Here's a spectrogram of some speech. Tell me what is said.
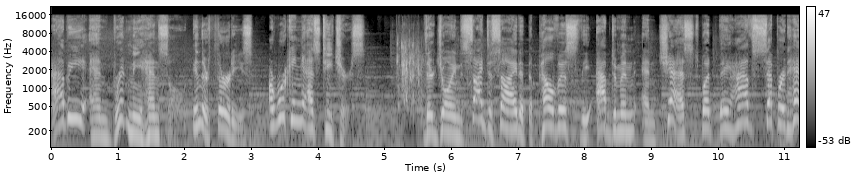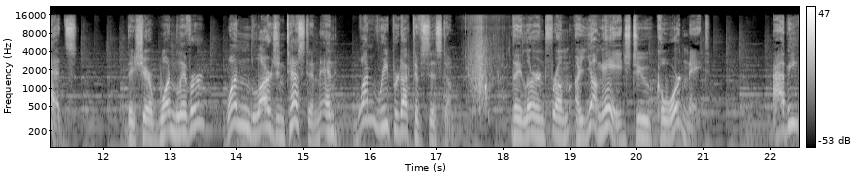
Abby and Brittany Hensel, in their 30s, are working as teachers. They're joined side to side at the pelvis, the abdomen, and chest, but they have separate heads. They share one liver, one large intestine, and one reproductive system. They learned from a young age to coordinate. Abby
